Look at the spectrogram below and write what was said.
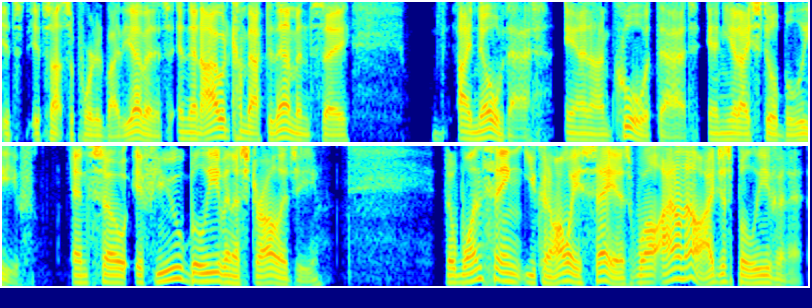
it's it's not supported by the evidence. And then I would come back to them and say, I know that, and I'm cool with that, and yet I still believe. And so, if you believe in astrology, the one thing you can always say is, "Well, I don't know. I just believe in it."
